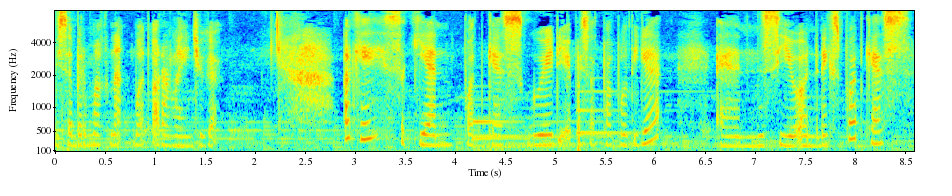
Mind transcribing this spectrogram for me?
bisa bermakna buat orang lain juga. Oke, okay, sekian podcast gue di episode 43 and see you on the next podcast.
